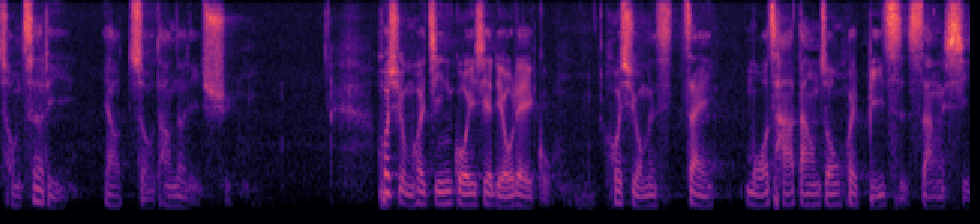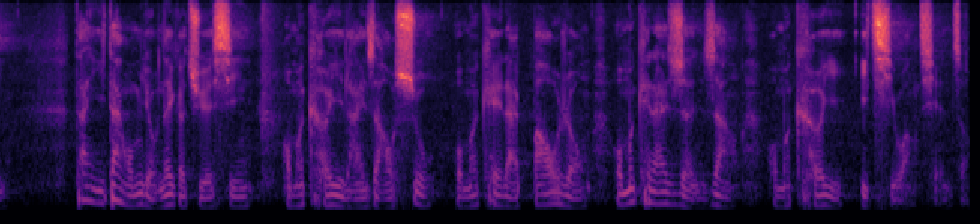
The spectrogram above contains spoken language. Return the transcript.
从这里要走到那里去，或许我们会经过一些流泪谷。或许我们在摩擦当中会彼此伤心，但一旦我们有那个决心，我们可以来饶恕，我们可以来包容，我们可以来忍让，我们可以一起往前走。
